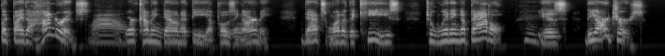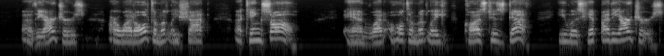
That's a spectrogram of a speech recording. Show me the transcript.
but by the hundreds. Wow. They're coming down at the opposing army. That's one of the keys to winning a battle hmm. is the archers. Uh, the archers are what ultimately shot uh, King Saul and what ultimately caused his death. He was hit by the archers.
